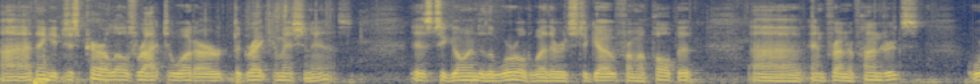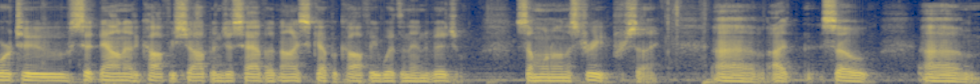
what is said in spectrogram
Uh, I think it just parallels right to what our the Great Commission is, is to go into the world, whether it's to go from a pulpit uh, in front of hundreds, or to sit down at a coffee shop and just have a nice cup of coffee with an individual, someone on the street per se. Uh, I, so um,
